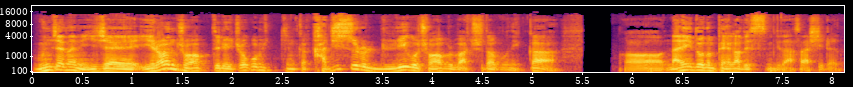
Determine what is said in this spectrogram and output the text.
문제는 이제 이런 조합들이 조금, 그러니까 가지수를 늘리고 조합을 맞추다 보니까, 어, 난이도는 배가 됐습니다, 사실은.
